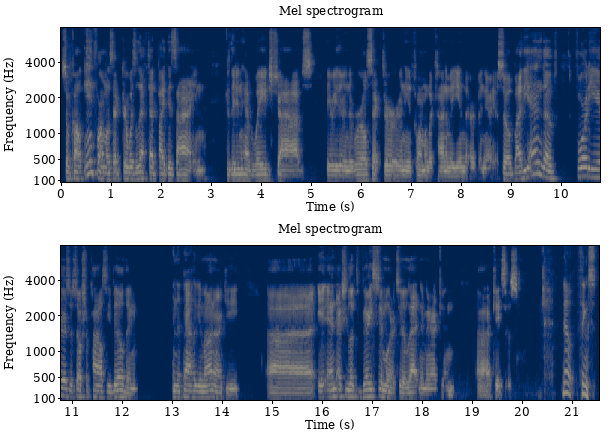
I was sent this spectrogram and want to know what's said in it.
so-called informal sector was left out by design because they didn't have wage jobs they were either in the rural sector or in the informal economy in the urban area. So by the end of 40 years of social policy building in the Pahlavi monarchy, uh, it and actually looked very similar to Latin American uh, cases. Now, things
